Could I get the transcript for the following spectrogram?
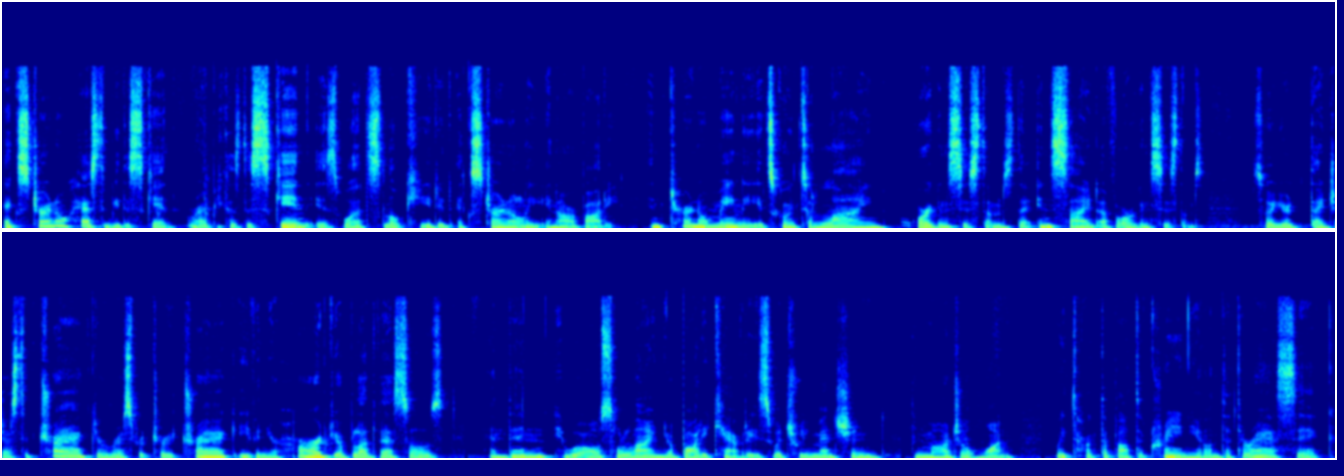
External has to be the skin, right? Because the skin is what's located externally in our body. Internal, mainly, it's going to line organ systems, the inside of organ systems. So, your digestive tract, your respiratory tract, even your heart, your blood vessels. And then it will also line your body cavities, which we mentioned in Module 1. We talked about the cranial, and the thoracic,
